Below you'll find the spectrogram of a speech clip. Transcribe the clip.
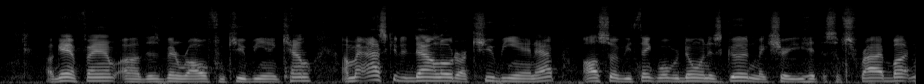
Again, fam, uh, this has been Raul from QBN Kennel. I'm going to ask you to download our QBN app. Also, if you think what we're doing is good, make sure you hit the subscribe button.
